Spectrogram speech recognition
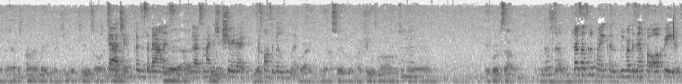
as the average parent maybe to keep their kids all the time. Gotcha, because it's a balance. Yeah, I- you got somebody that you share that Yeah. responsibility with. Right. Know, I share it with my kids' moms, Mhm. and it works out. You know. That's dope. Shouts out to the queen because we represent for all creators.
